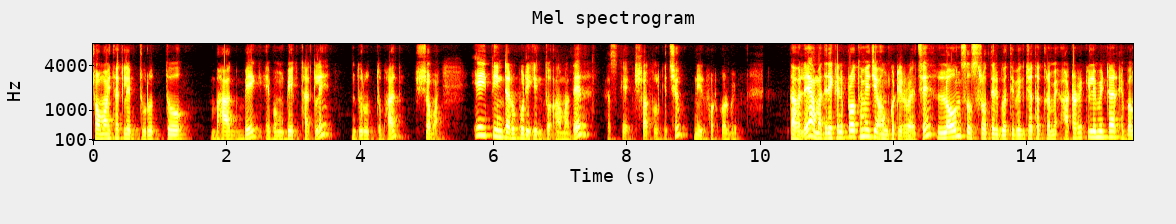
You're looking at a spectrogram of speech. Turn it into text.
সময় থাকলে দূরত্ব ভাগ বেগ, এবং বেগ থাকলে দূরত্ব ভাগ সময়। এই তিনটার উপরই কিন্তু আমাদের আজকে সকল কিছু নির্ভর করবে। তাহলে আমাদের এখানে প্রথমে যে অঙ্কটি রয়েছে, লঞ্চ ও স্রোতের গতিবেগ যথাক্রমে আঠারো কিলোমিটার এবং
